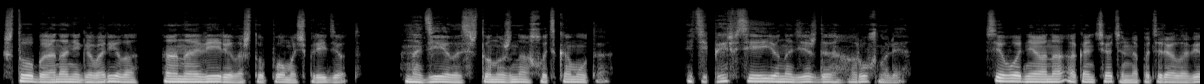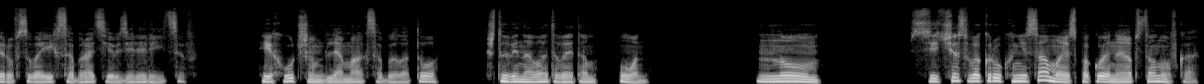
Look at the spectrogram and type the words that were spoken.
Что бы она ни говорила, она верила, что помощь придет. Надеялась, что нужна хоть кому-то. И теперь все ее надежды рухнули. Сегодня она окончательно потеряла веру в своих собратьев-зелерийцев. И худшим для Макса было то, что виноват в этом он. Ну, сейчас вокруг не самая спокойная обстановка.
